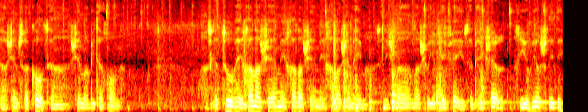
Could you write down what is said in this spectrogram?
זה השם צבקות, זה השם הביטחון. אז כתוב היכל השם, היכל השם, היכל השם המה. זה נשמע משהו יפהפה, זה בהקשר חיובי או שלילי.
